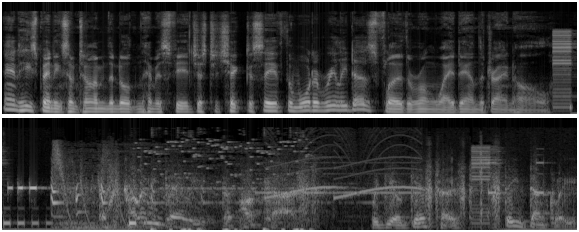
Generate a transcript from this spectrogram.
and he's spending some time in the Northern Hemisphere just to check to see if the water really does flow the wrong way down the drain hole. Astronomy Daily, the podcast, with your guest host, Steve Dunkley.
